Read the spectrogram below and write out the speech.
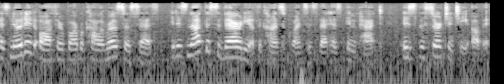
as noted author Barbara Coloroso says, it is not the severity of the consequences that has impact, it is the certainty of it.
